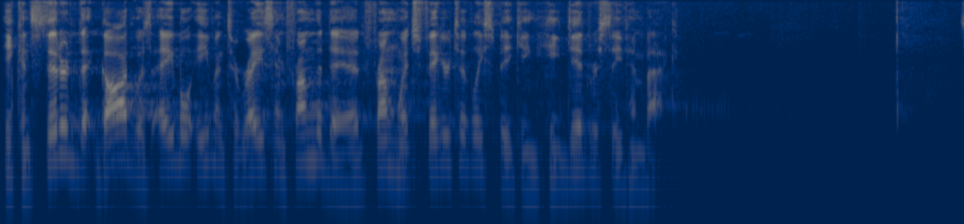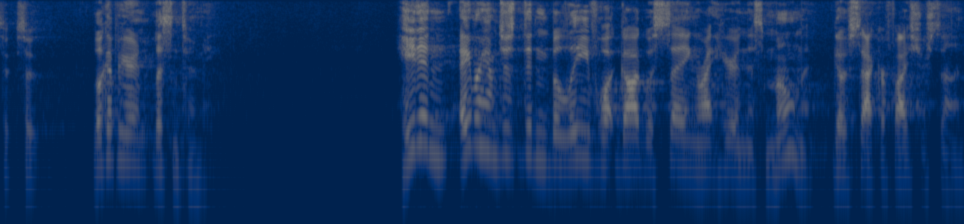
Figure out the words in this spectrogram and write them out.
He considered that God was able even to raise him from the dead, from which, figuratively speaking, he did receive him back. So, so look up here and listen to me. He didn't, Abraham just didn't believe what God was saying right here in this moment go sacrifice your son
